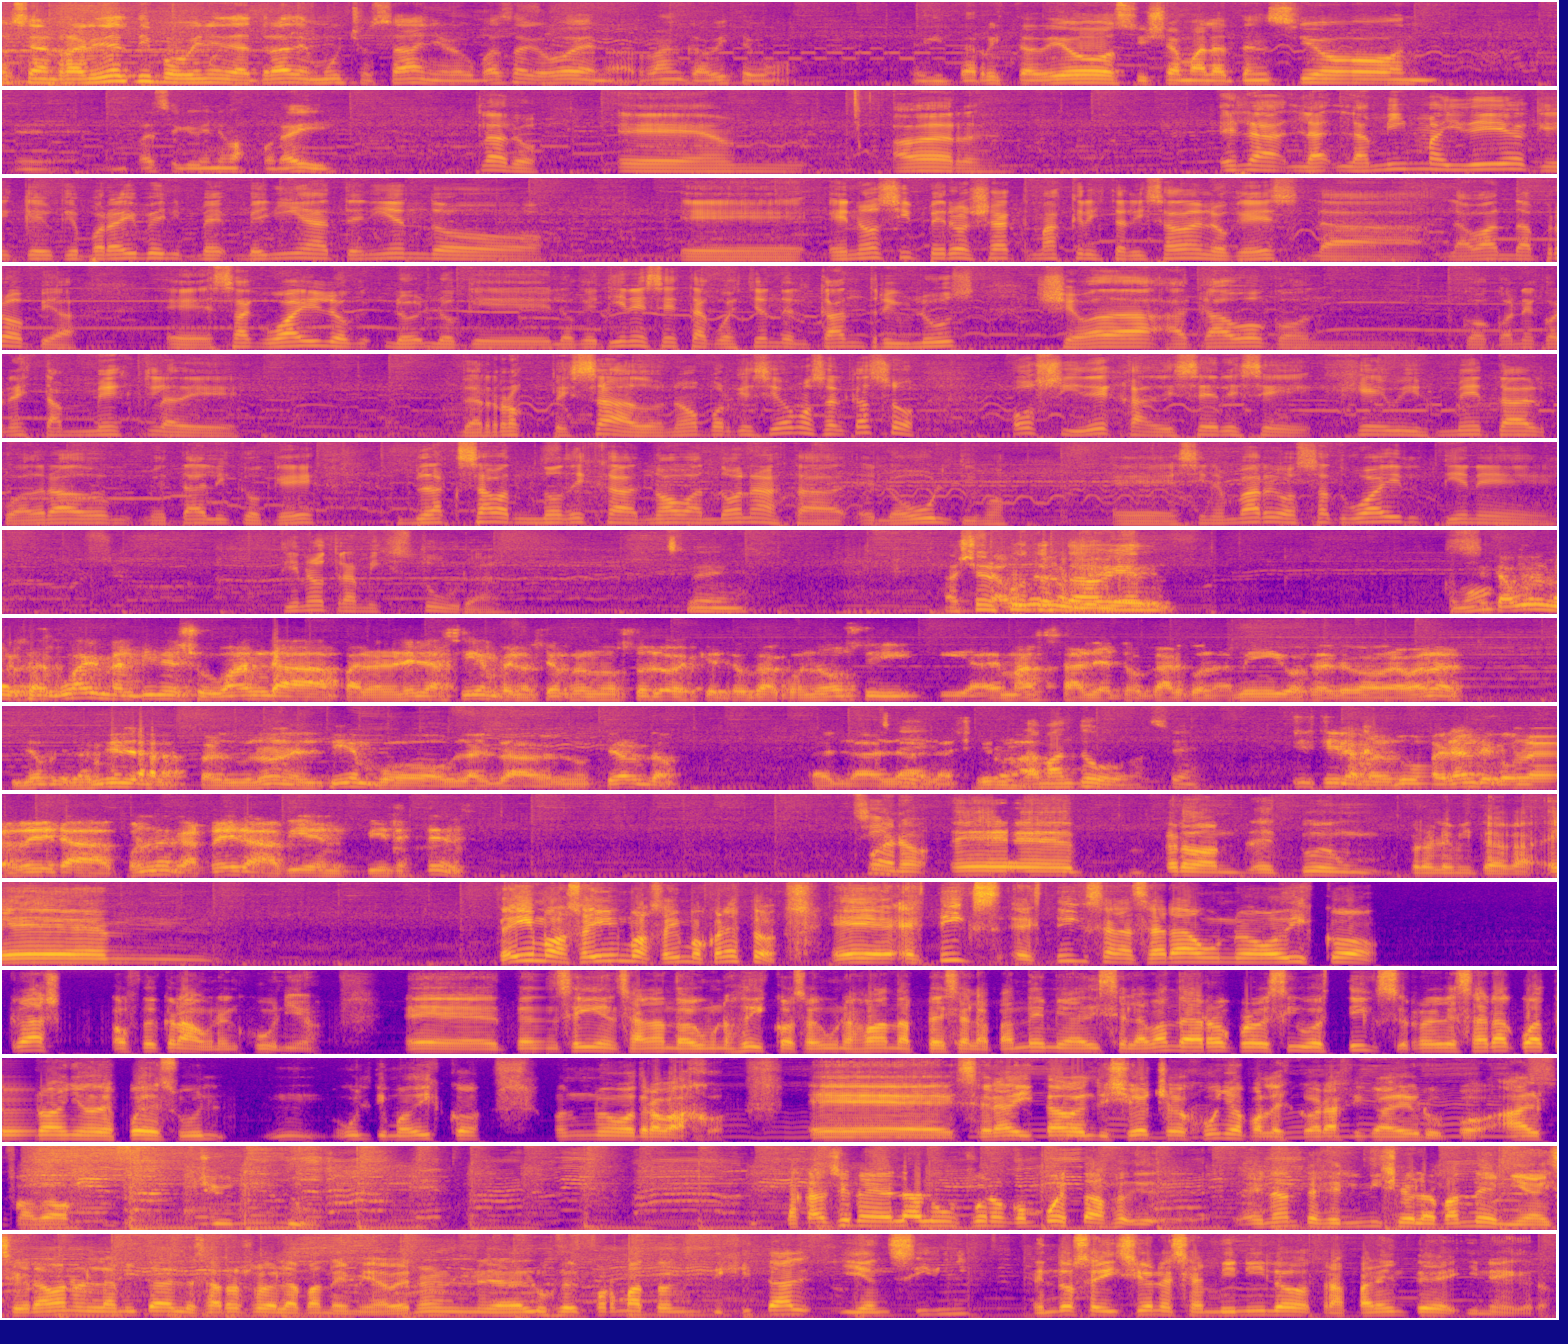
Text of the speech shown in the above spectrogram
O sea, en realidad el tipo viene de atrás de muchos años. Lo que pasa que, bueno, arranca, viste, como el guitarrista de Oz y llama la atención. Eh, me parece que viene más por ahí. Claro, eh, a ver, es la, la- misma idea que, que- por ahí ven- ve- venía teniendo eh, en Ozzy, pero ya más cristalizada en lo que es la, la banda propia. Eh, Zack Wild lo, lo- que, lo que tiene es esta cuestión del country blues llevada a cabo con, con- con esta mezcla de, de rock pesado, ¿no? Porque si vamos al caso, Ozzy deja de ser ese heavy metal cuadrado metálico que Black Sabbath no deja, no abandona hasta en lo último. Eh, sin embargo, Sad Wild tiene tiene otra mixtura. Sí. Ayer Está justo bueno estaba que-. ¿Cómo? Está bueno que Zack Wild mantiene su banda paralela siempre, ¿no es cierto? No solo es que toca con Ozzy y además sale a tocar con amigos, sale a tocar con la banda, sino que también la perduró en el tiempo Black Label, ¿no es cierto? La, la, la, Sí, la lleva- la mantuvo, sí. sí, sí, la mantuvo adelante con una carrera, con una carrera bien, bien extensa. Sí, Bueno, eh, perdón, eh, tuve un problemita acá. Eh, seguimos, seguimos, seguimos con esto. Eh, Styx, Styx lanzará un nuevo disco, Crash of the Crown, en junio. Eh, siguen sacando algunos discos, algunas bandas pese a la pandemia. Dice, la banda de rock progresivo Styx regresará cuatro años después de su mm, último disco con un nuevo trabajo. Eh, será editado el 18 de junio por la discográfica del grupo, Alpha Dog 2. Las canciones del álbum fueron compuestas eh, en antes del inicio de la pandemia y se grabaron en la mitad del desarrollo de la pandemia. Verán la luz del formato en digital y en CD en dos ediciones en vinilo transparente y negro.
